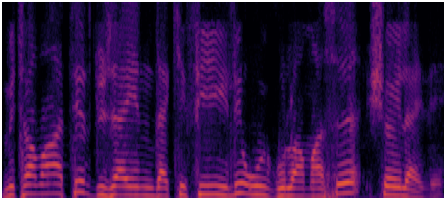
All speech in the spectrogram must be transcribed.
mütevatir düzeyindeki fiili uygulaması şöyleydi.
